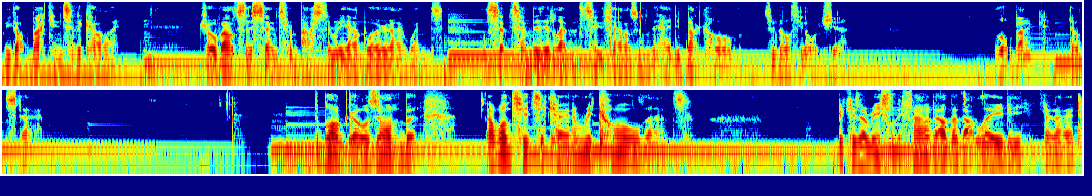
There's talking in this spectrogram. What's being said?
We got back into the car, drove out to the centre and past the rehab where I went on September 11th, 2000, and headed back home to North Yorkshire. Look back, don't stare. The blog goes on, but I wanted to kind of recall that because I recently found out that that lady that I'd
